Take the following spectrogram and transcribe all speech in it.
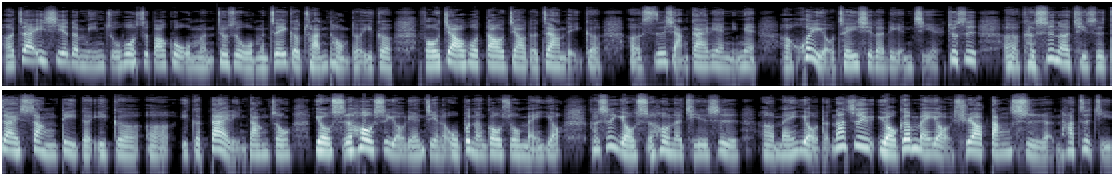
呃，在一些的民族，或是包括我们，就是我们这一个传统的一个佛教或道教的这样的一个呃思想概念里面，呃，会有这一些的连接。就是呃，可是呢，其实，在上帝的一个呃一个带领当中，有时候是有连接的。我不能够说没有，可是有时候呢，其实是呃没有的。那至于有跟没有，需要。当事人他自己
